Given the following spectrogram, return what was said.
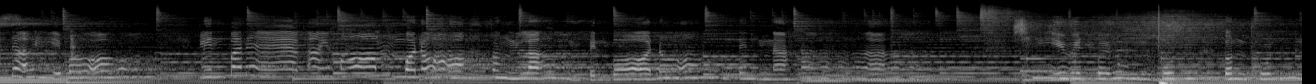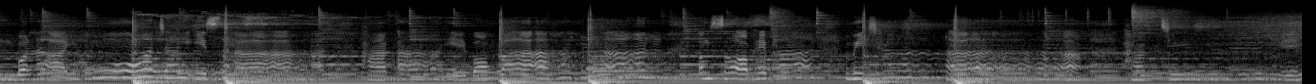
านได้บอกลิ่นปลาแดกอหอมบ่นอฟังลำเป็นบ่อนอเต้นนาชีวิตเปื้อนฝุ่นต้นทุนบ่หลายหัวใจอีสานหากอายบอกว่าฮักกันต้องสอบให้ผ่านวิชาหักจริง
